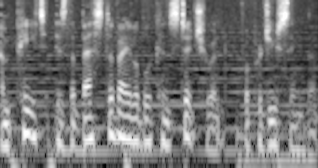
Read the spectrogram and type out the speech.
and peat is the best available constituent for producing them.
